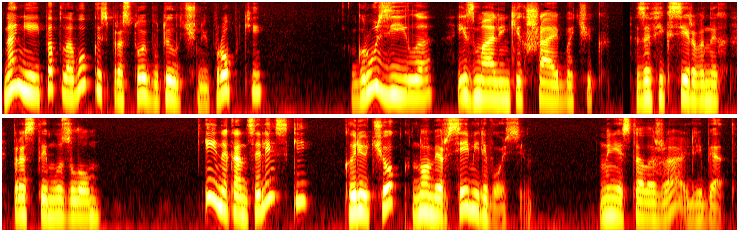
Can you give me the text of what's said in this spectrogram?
На ней поплавок из простой бутылочной пробки, грузила из маленьких шайбочек, зафиксированных простым узлом, и на конце лески крючок номер 7 или 8. Мне стало жаль ребят.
